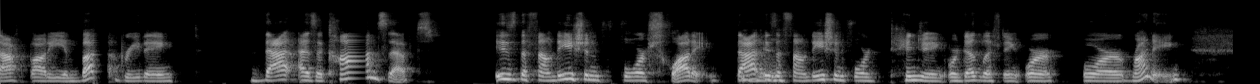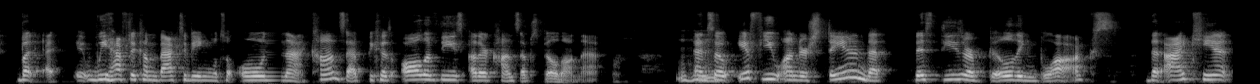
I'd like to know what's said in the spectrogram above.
back body and butt breathing that as a concept is the foundation for squatting. That is a foundation for hinging or deadlifting or or running. But uh, it, we have to come back to being able to own that concept because all of these other concepts build on that. Mhm. and so if you understand that this these are building blocks that I can't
